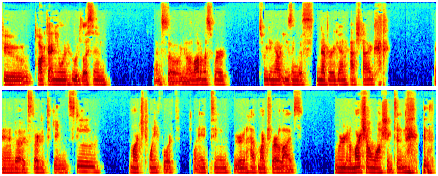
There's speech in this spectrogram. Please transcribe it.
to talk to anyone who would listen. And so, you know, a lot of us were tweeting out using this never again hashtag. and uh, it started to gain steam. March 24th, 2018, we were going to have March for Our Lives we were gonna march on Washington.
